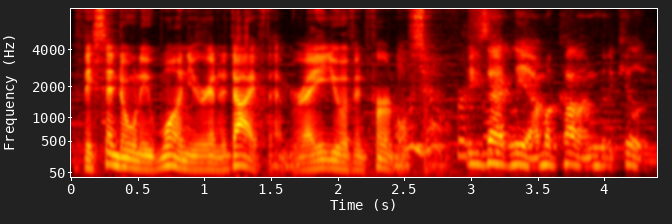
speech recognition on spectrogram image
If they send only one, you're gonna dive them, right? You have Infernal Soul. Exactly. Yeah, I'm a I'm gonna kill you.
